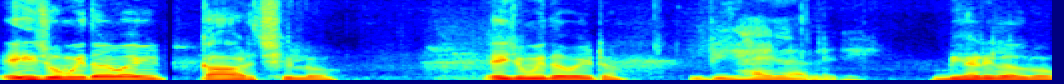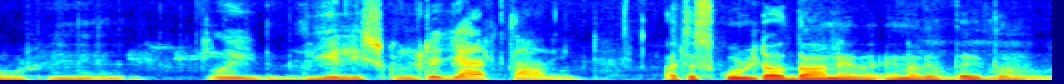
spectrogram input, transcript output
এই জমিদার বাড়ি কার ছিল? এই জমিদার বাড়িটা? লালেরই। বিহারীলাল বাবুর। ওই বিএল স্কুলটা যার তার আচ্ছা স্কুলটাও দান এনা- এনাদের তাই তো?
